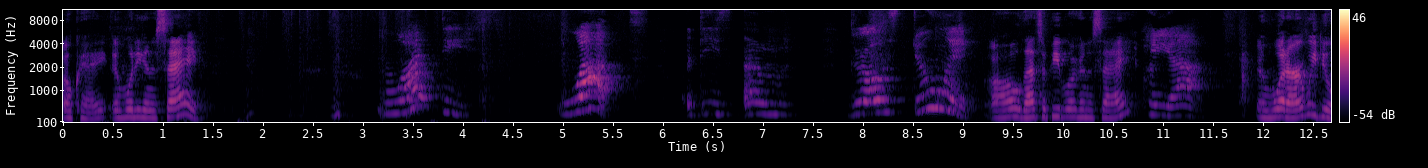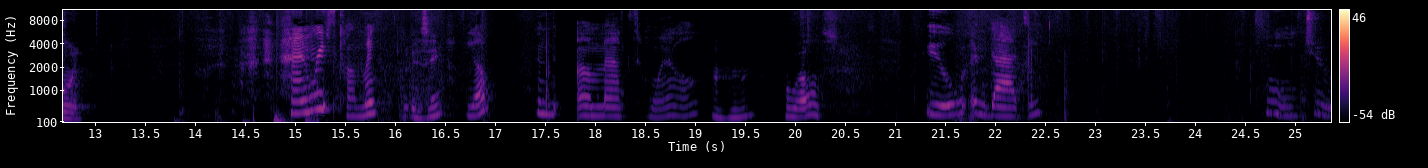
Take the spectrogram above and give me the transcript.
Okay. And what are you going to say? What these what are these um girls doing? Oh, that's what people are going to say? And what are we doing? Henry's coming. Is he? Yep. And um Maxwell. Mm-hmm. Who else? You and Daddy. Me too.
